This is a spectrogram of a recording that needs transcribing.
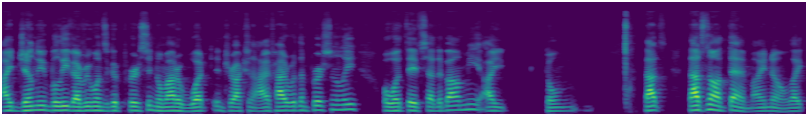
I genuinely believe everyone's a good person, no matter what interaction I've had with them personally or what they've said about me. I don't. That's that's not them. I know. Like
